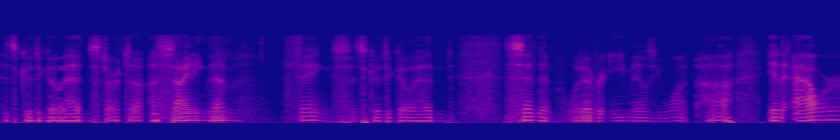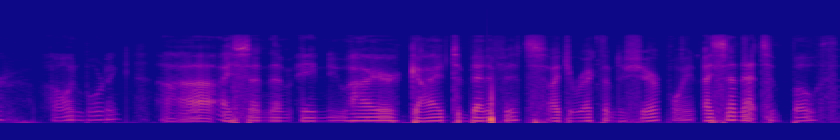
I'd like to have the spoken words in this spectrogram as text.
it's good to go ahead and start uh, assigning them things. It's good to go ahead and send them whatever emails you want. Uh, in our onboarding, uh, I send them a new hire guide to benefits. I direct them to SharePoint. I send that to both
